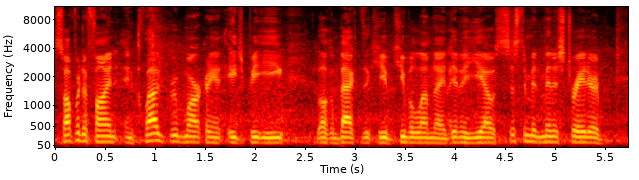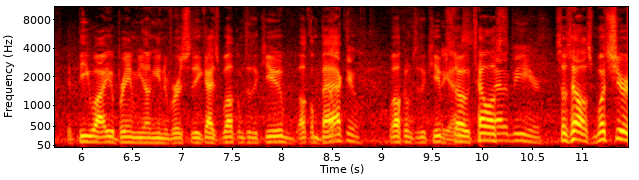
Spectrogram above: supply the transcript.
Software Defined and Cloud Group Marketing at HPE. Welcome back to theCUBE, CUBE alumni, Dana Yeo, System Administrator at BYU Brigham Young University. Guys, welcome to theCUBE, welcome back. Thank you. Welcome to theCUBE. Hey so tell Glad us, to be here. so tell us, what's your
